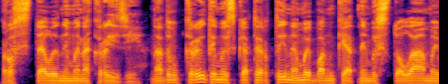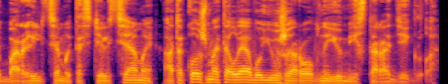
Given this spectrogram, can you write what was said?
розстеленими на кризі, над вкритими скатертинами, банкетними столами, барильцями та стільцями, а також металевою жаровнею містера Дігла.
